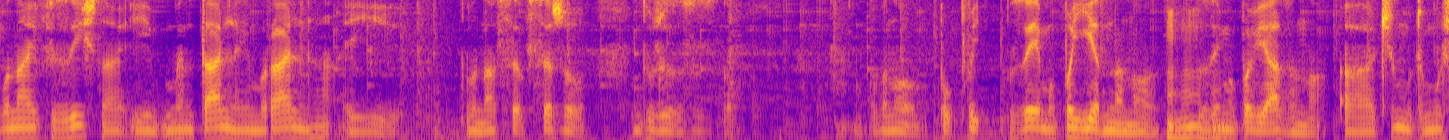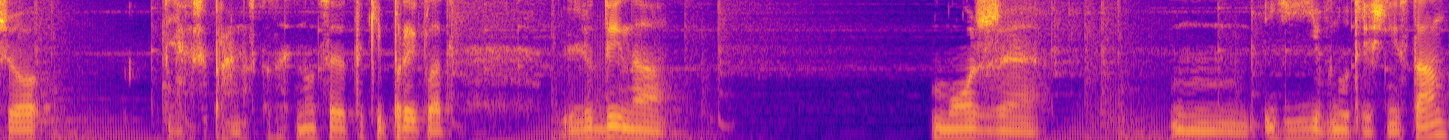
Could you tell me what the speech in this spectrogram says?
Вона і фізична, і ментальна, і моральна, і вона все все ж дуже воно взаємопоєднано, uh-huh. взаємопов'язано. А, Чому? Тому що, як же правильно сказати, ну це такий приклад. Людина може її внутрішній стан,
